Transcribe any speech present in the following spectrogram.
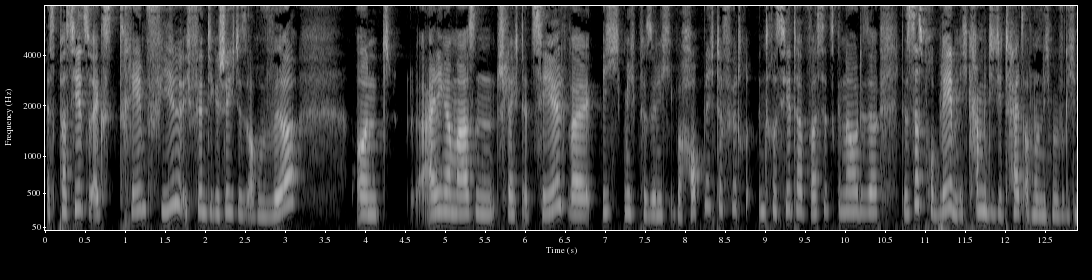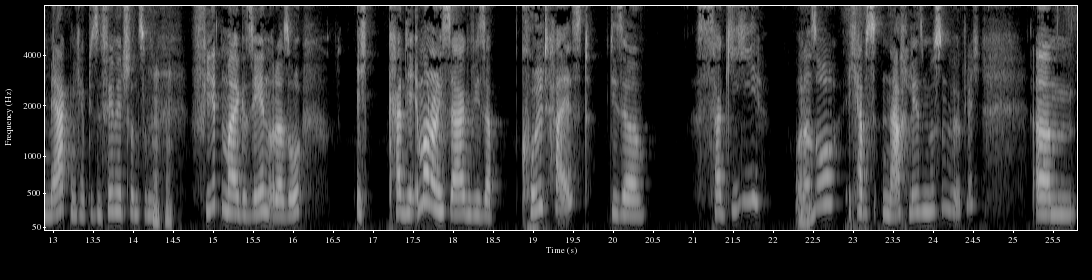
es passiert so extrem viel. Ich finde, die Geschichte ist auch wirr und einigermaßen schlecht erzählt, weil ich mich persönlich überhaupt nicht dafür interessiert habe, was jetzt genau dieser. Das ist das Problem. Ich kann mir die Details auch noch nicht mal wirklich merken. Ich habe diesen Film jetzt schon zum vierten Mal gesehen oder so. Ich kann dir immer noch nicht sagen, wie dieser Kult heißt. Dieser Sagi oder mhm. so. Ich habe es nachlesen müssen, wirklich. Ähm,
